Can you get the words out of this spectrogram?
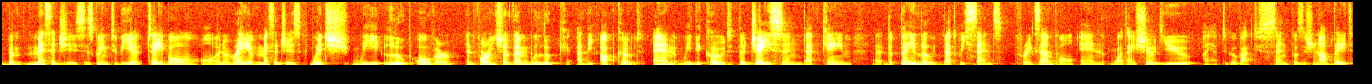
the messages is going to be a table or an array of messages which we loop over and for each of them we look at the opcode and we decode the JSON that came, uh, the payload that we sent for example, in what I showed you, I have to go back to send position update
